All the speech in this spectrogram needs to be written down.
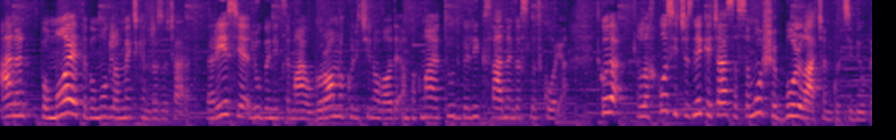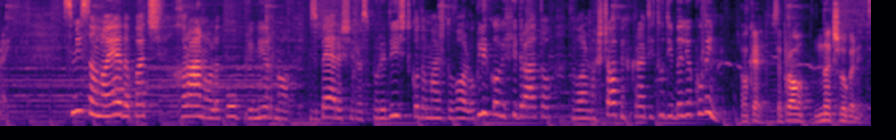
Alen, po moje te bo mogla mečken razočarati. Res je, lubenice imajo ogromno količino vode, ampak imajo tudi veliko sadnega sladkorja. Tako da lahko si čez nekaj časa samo še bolj lačen, kot si bil prej. Smiselno je, da pač hrano lepo, primerno izbereš in razporediš, tako da imaš dovolj oglikovih hidratov, dovolj maščob in hkrati tudi beljakovin. Ok, se pravi, nič lubenic.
